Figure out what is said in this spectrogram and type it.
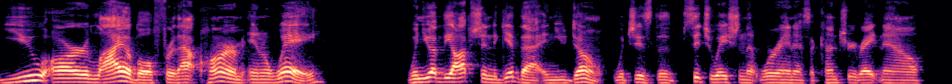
you are liable for that harm in a way when you have the option to give that and you don't which is the situation that we're in as a country right now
